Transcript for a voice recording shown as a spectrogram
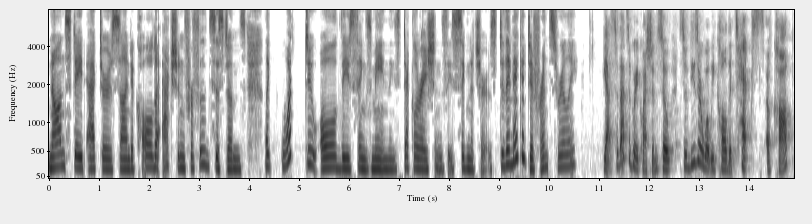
non-state actors signed a call to action for food systems. Like what do all these things mean? These declarations, these signatures, do they make a difference really? Yeah, so that's a great question. So, so these are what we call the texts of COP,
